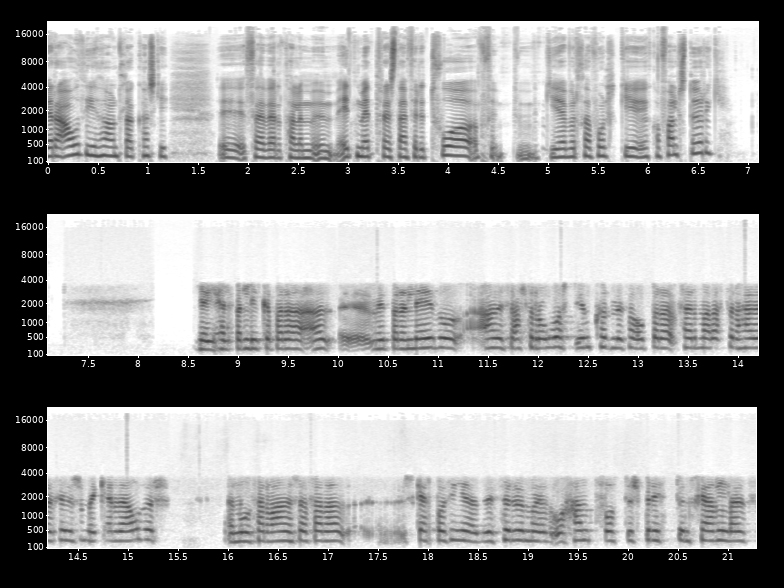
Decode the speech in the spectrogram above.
bera á því þá náttúrulega kannski uh, það verður að tala um, um einn metra í staðin fyrir tvo, gefur það fólki eitthvað fallstöður ekki? Já, ég held bara líka bara að uh, við bara leiðu aðeins allt róast í umkörnu þá bara fer maður eftir að hafa fyrir sem að gerði áður En nú þarf aðeins að fara að skerpa því að við þurfum að handfóttu, sprittun, fjarlagð.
